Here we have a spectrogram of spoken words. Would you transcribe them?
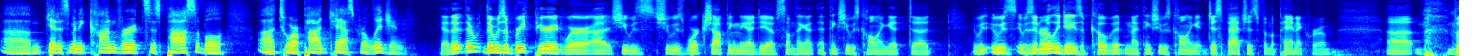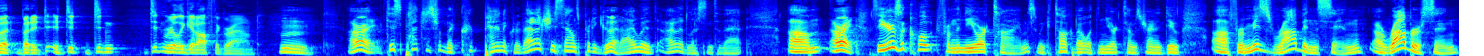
um, get as many converts as possible uh, to our podcast religion. yeah. There, there, there was a brief period where uh, she was she was workshopping the idea of something. I, I think she was calling it. Uh, it was, it was it was in early days of COVID, and I think she was calling it dispatches from the panic room. Uh, but but it, it did, didn't didn't really get off the ground. All right, dispatches from the panic room. That actually sounds pretty good. I would I would listen to that. Um, all right, so here's a quote from the New York Times. We can talk about what the New York Times is trying to do uh, for Ms. Robinson, uh, Robertson.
